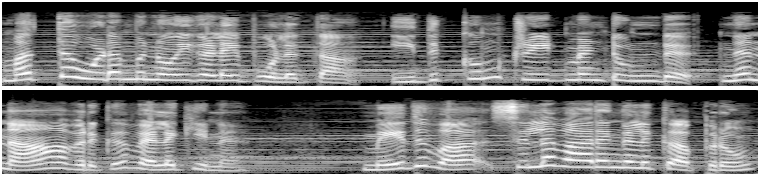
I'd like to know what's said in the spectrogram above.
மத்த உடம்பு நோய்களை போலத்தான் இதுக்கும் ட்ரீட்மெண்ட் உண்டுன்னு நான் அவருக்கு விளக்கினேன். மெதுவா சில வாரங்களுக்கு அப்புறம்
